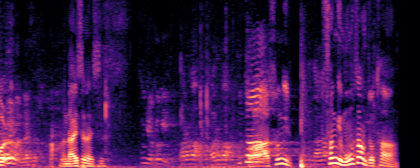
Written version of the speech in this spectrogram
오. 아, 나이스 나이스. 와 성기 성기 몸싸움 좋다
